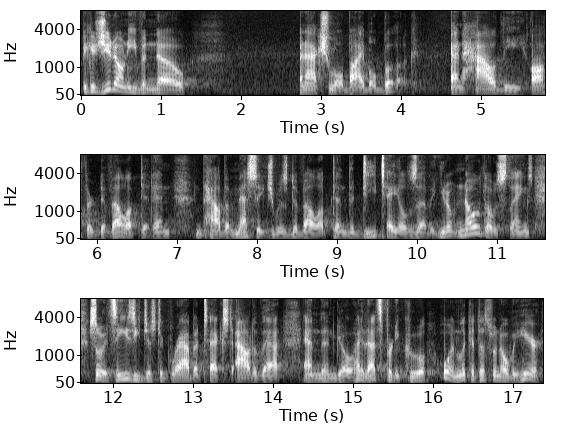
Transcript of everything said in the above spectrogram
because you don't even know an actual Bible book. And how the author developed it and how the message was developed and the details of it. You don't know those things. So it's easy just to grab a text out of that and then go, hey, that's pretty cool. Oh, and look at this one over here.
